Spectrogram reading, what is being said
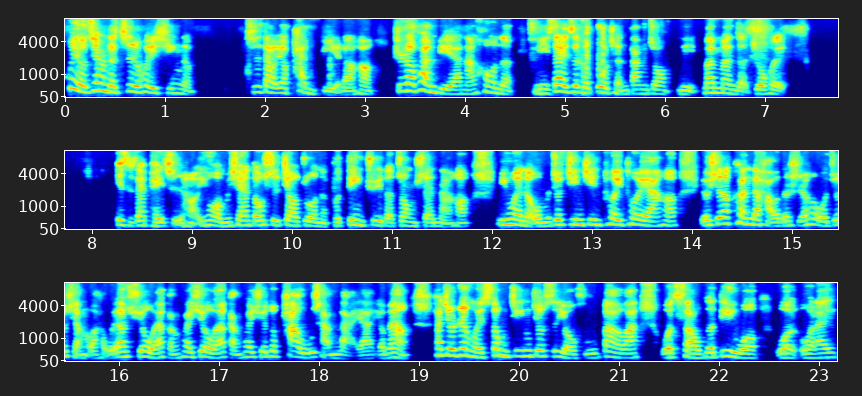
会有这样的智慧心呢，知道要判别了哈，知道判别，然后呢，你在这个过程当中，你慢慢的就会。一直在培植哈，因为我们现在都是叫做呢不定居的众生呐哈，因为呢我们就进进退退啊哈，有些看得好的时候，我就想哇我要修，我要赶快修，我要赶快修，都怕无常来啊，有没有？他就认为诵经就是有福报啊，我扫个地，我我我来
